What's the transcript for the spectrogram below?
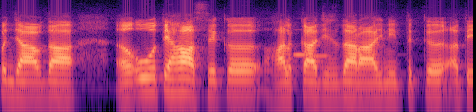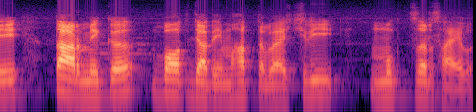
ਪੰਜਾਬ ਦਾ ਉਹ ਇਤਿਹਾਸਿਕ ਹਲਕਾ, ਜਿਸ ਦਾ ਰਾਜਨੀਤਿਕ ਅਤੇ ਧਾਰਮਿਕ ਬਹੁਤ ਜ਼ਿਆਦਾ ਮਹੱਤਵ ਹੈ। ਸ਼੍ਰੀ ਮੁਕਤਸਰ ਸਾਹਿਬ।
